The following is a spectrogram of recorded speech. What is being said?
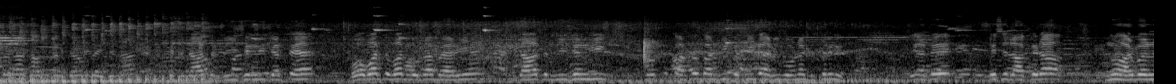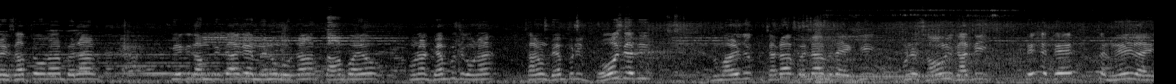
ਪਹਿਲਾਂ ਸਭ ਸੰਗਤਾਂ ਨੂੰ ਦੱਸ ਦਿੰਦਾ। ਕਿ ਸਰਦਾਰ ਤਰਜੀਤ ਸਿੰਘ ਦੀ ਜਿੱਤ ਹੈ। ਬਹੁਤ ਵੱਧ ਤੋਂ ਵੱਧ ਵੋਟਾਂ ਪੈ ਰਹੀਆਂ। ਸਰਦਾਰ ਤਰਜੀਤ ਸਿੰਘ ਜੀ ਘੱਟ ਤੋਂ ਘੱਟ ਵੀ 25 ਹਜ਼ਾਰ ਵੀ ਵੋਟਾਂ ਜਿੱਤਣਗੇ। ਅਤੇ ਇਸ ਇਲਾਕੇ ਦਾ ਨੁਹਾਰ ਬਦਲਣੇ ਸਭ ਤੋਂ ਉਹਨਾਂ ਨੇ ਪਹਿਲਾਂ ਇੱਕ ਕੰਮ ਕੀਤਾ ਕਿ ਮੈਨੂੰ ਵੋਟਾਂ ਤਾਂ ਪਾਇਓ, ਉਹਨਾਂ ਡੈਂਪ ਚੁਕਾਉਣਾ। ਸਾਨੂੰ ਡੈਂਪ ਬਹੁਤ ਜ਼ਿਆਦੀ ਬਿਮਾਰੀ ਤੋਂ ਸਾਡਾ ਪਹਿਲਾ ਵਿਧਾਇਕ ਸੀ, ਉਹਨੇ ਸਹੁੰ ਵੀ ਖਾਧੀ ਤੇ ਇੱਥੇ ਧਰਨੇ ਨਹੀਂ ਲਾਏ,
